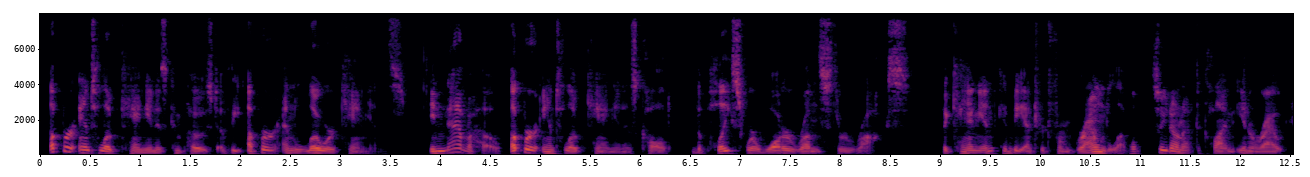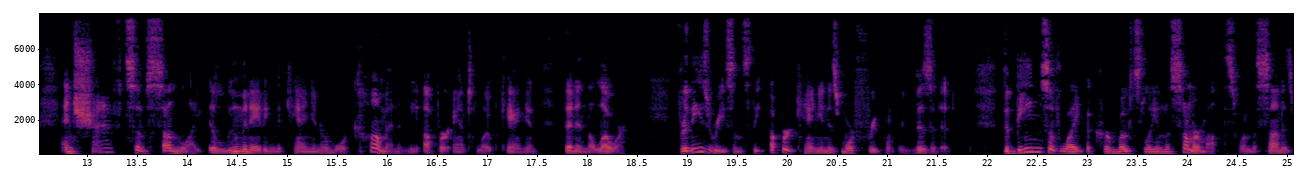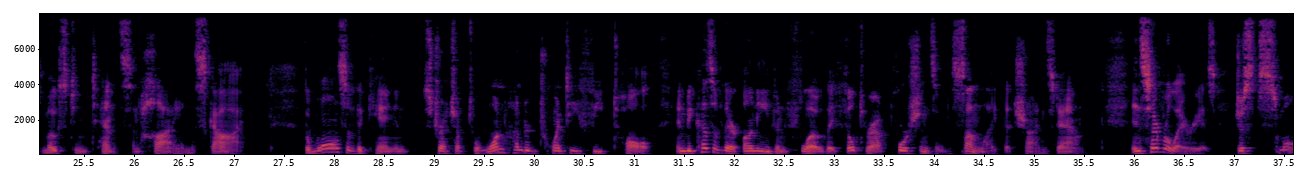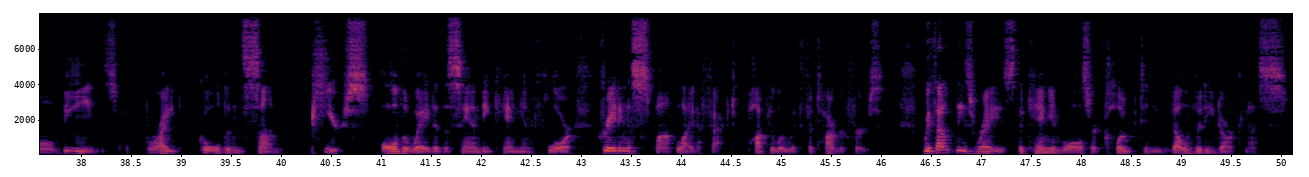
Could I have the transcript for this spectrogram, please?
Upper Antelope Canyon is composed of the upper and lower canyons. In Navajo, Upper Antelope Canyon is called the place where water runs through rocks. The canyon can be entered from ground level, so you don't have to climb in or out, and shafts of sunlight illuminating the canyon are more common in the Upper Antelope Canyon than in the lower. For these reasons, the upper canyon is more frequently visited. The beams of light occur mostly in the summer months when the sun is most intense and high in the sky. The walls of the canyon stretch up to 120 feet tall, and because of their uneven flow, they filter out portions of the sunlight that shines down. In several areas, just small beams of bright golden sun pierce all the way to the sandy canyon floor, creating a spotlight effect popular with photographers. Without these rays, the canyon walls are cloaked in velvety darkness.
